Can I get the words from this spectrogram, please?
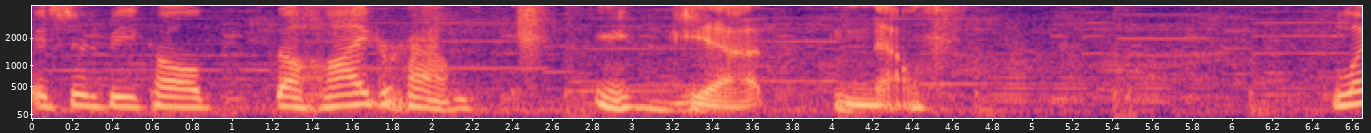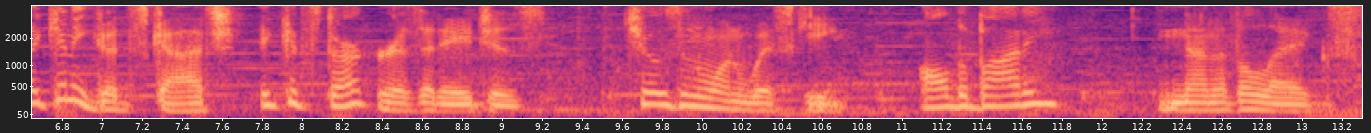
it should be called the high ground. Yeah, no. Like any good scotch, it gets darker as it ages. Chosen one whiskey. All the body, none of the legs.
